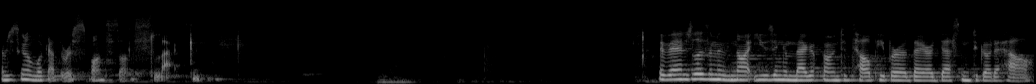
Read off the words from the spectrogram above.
I'm just going to look at the responses on Slack. Evangelism is not using a megaphone to tell people they are destined to go to hell.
